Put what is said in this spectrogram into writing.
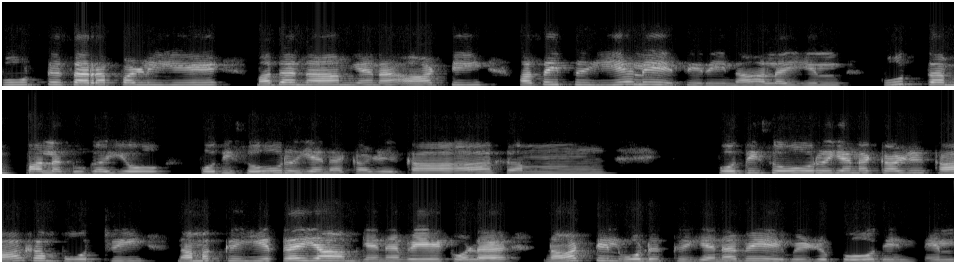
பூட்டு சரப்பழியே மதனாம் என ஆட்டி அசைத்து இயலே திரிநாளையில் பூத்த மலகுகையோ பொதிசோறு என கழு பொதி பொதிசோறு என கழு காகம் போற்றி நமக்கு இறையாம் எனவே கொள நாட்டில் ஒடுக்கு எனவே விழு போதினில்.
